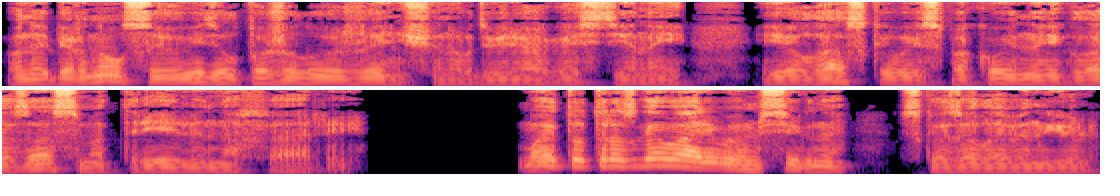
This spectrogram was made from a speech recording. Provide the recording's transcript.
Он обернулся и увидел пожилую женщину в дверях гостиной. Ее ласковые спокойные глаза смотрели на Харри. — Мы тут разговариваем, Сигна, — сказал Эвен Юль.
